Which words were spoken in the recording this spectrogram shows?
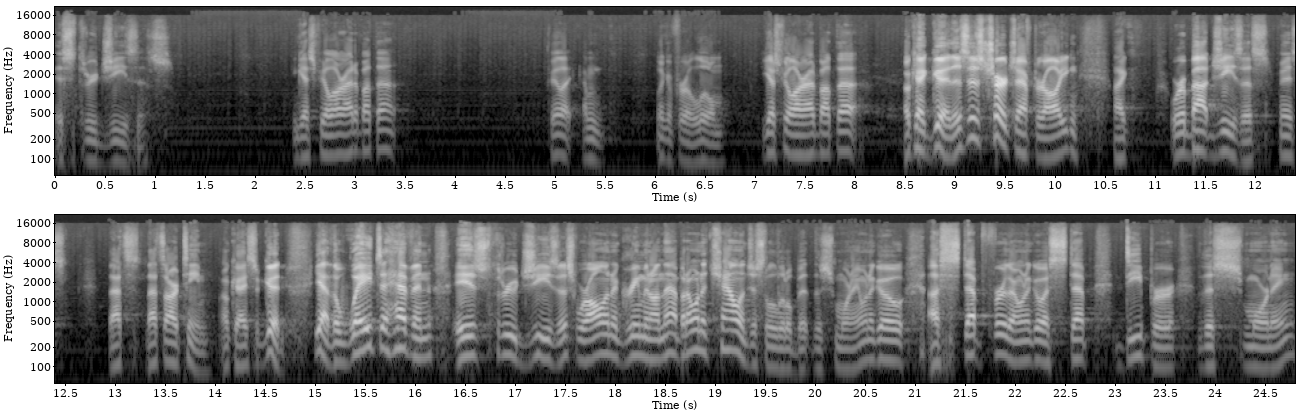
is through Jesus. You guys feel all right about that? Feel like I'm looking for a little. You guys feel all right about that? Okay, good. This is church after all. You can like we're about Jesus. It's that's, that's our team. Okay, so good. Yeah, the way to heaven is through Jesus. We're all in agreement on that, but I want to challenge us a little bit this morning. I want to go a step further. I want to go a step deeper this morning.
